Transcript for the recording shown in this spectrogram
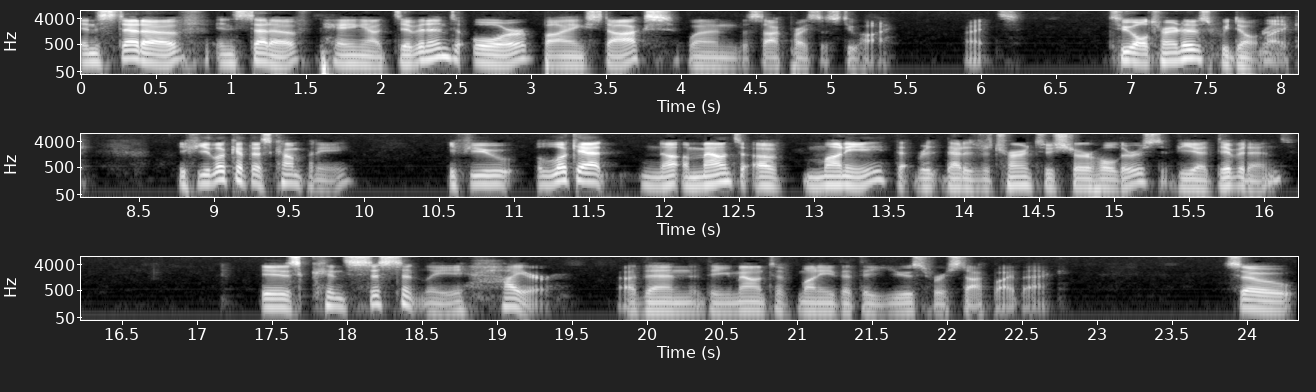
Instead of instead of paying out dividend or buying stocks when the stock price is too high, right? Two alternatives we don't Right. like. If you look at this company, if you look at no amount of money that re- that is returned to shareholders via dividend, is consistently higher uh, than the amount of money that they use for stock buyback. So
